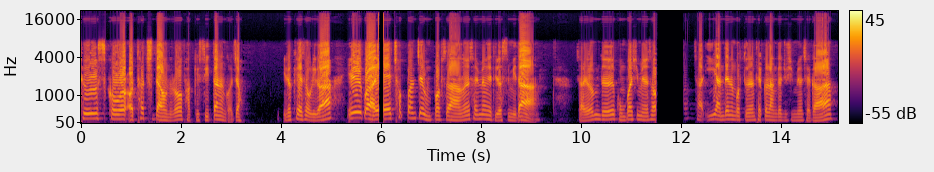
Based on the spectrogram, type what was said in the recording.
to score a touchdown으로 바뀔 수 있다는 거죠. 이렇게 해서 우리가 1과의 첫 번째 문법 사항을 설명해 드렸습니다. 자, 여러분들 공부하시면서 잘 이해 안 되는 것들은 댓글 남겨주시면 제가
